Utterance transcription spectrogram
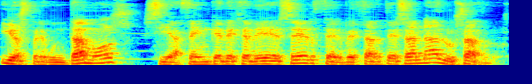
y os preguntamos si hacen que deje de ser cerveza artesana al usarlos.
